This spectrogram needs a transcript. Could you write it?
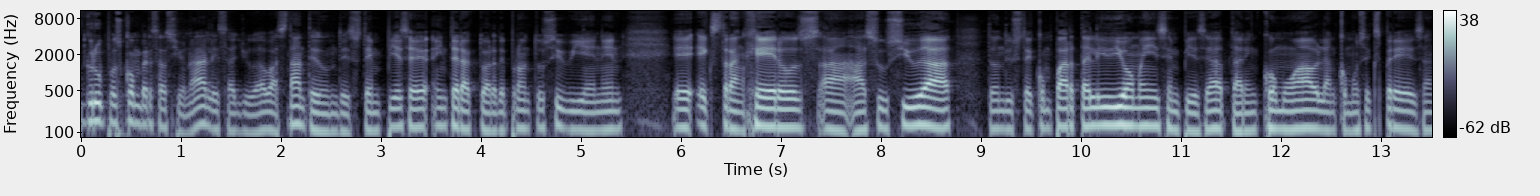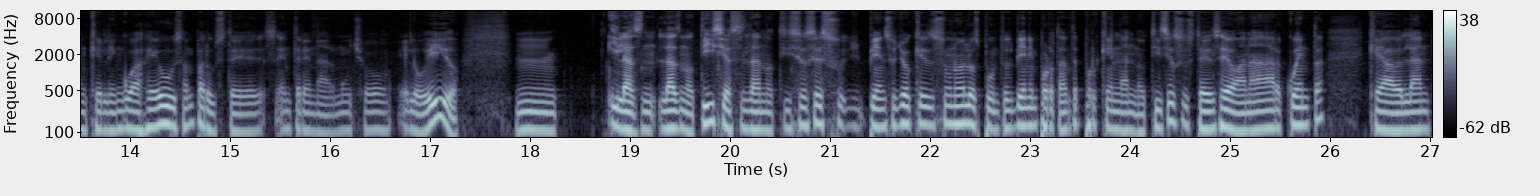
grupos conversacionales ayuda bastante, donde usted empiece a interactuar de pronto si vienen eh, extranjeros a, a su ciudad donde usted comparta el idioma y se empiece a adaptar en cómo hablan, cómo se expresan, qué lenguaje usan para ustedes entrenar mucho el oído. Mm, y las, las noticias, las noticias es, pienso yo que es uno de los puntos bien importantes porque en las noticias ustedes se van a dar cuenta que hablan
